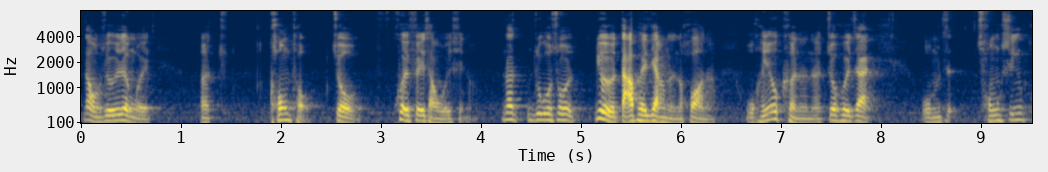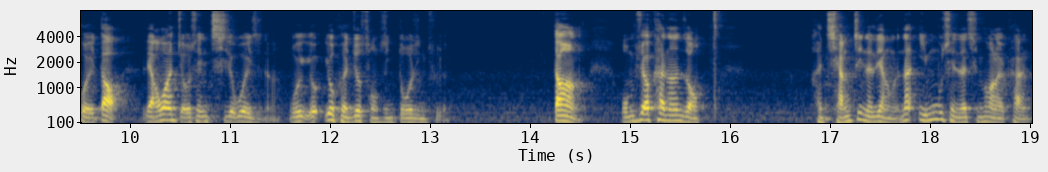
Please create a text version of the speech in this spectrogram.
那我就会认为，呃，空头就会非常危险了。那如果说又有搭配量能的话呢，我很有可能呢就会在我们这重新回到两万九千七的位置呢，我有有可能就重新多进去了。当然，我们需要看到那种很强劲的量能。那以目前的情况来看，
